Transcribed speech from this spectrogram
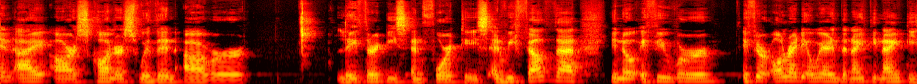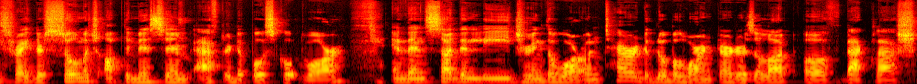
and i are scholars within our late 30s and 40s and we felt that you know if you were if you're already aware in the 1990s right there's so much optimism after the post cold war. And then suddenly during the war on terror the global war on terror there's a lot of backlash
